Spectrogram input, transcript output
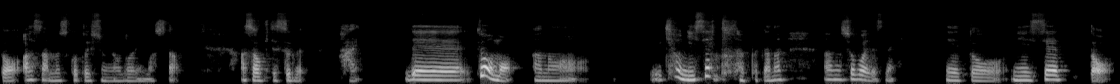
ト、朝息子と一緒に踊りました。朝起きてすぐ。はい。で、今日も、あの、今日2セットだったかな？あの、しょぼいですね。えっ、ー、と、2セット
